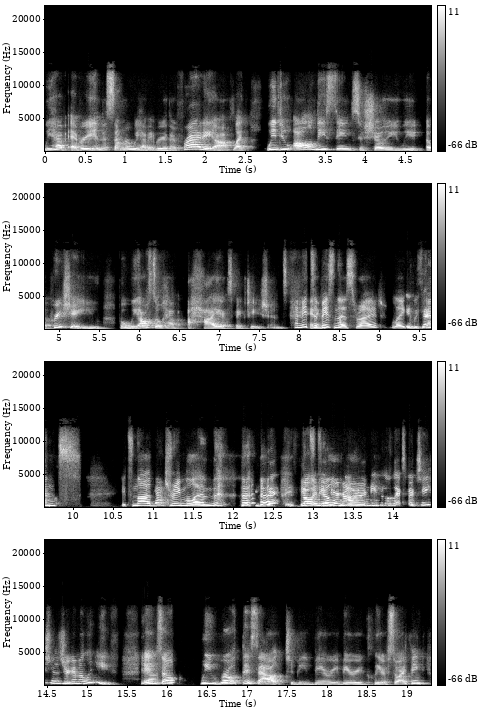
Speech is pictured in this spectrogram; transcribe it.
We have every in the summer we have every other Friday off. Like we do all of these things to show you we appreciate you, but we also have high expectations. And it's and a business, right? Like exactly. we can't it's not yeah. dreamland. exactly. So if you're not going to meet those expectations, you're going to leave. Yeah. And so we wrote this out to be very, very clear. So I think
